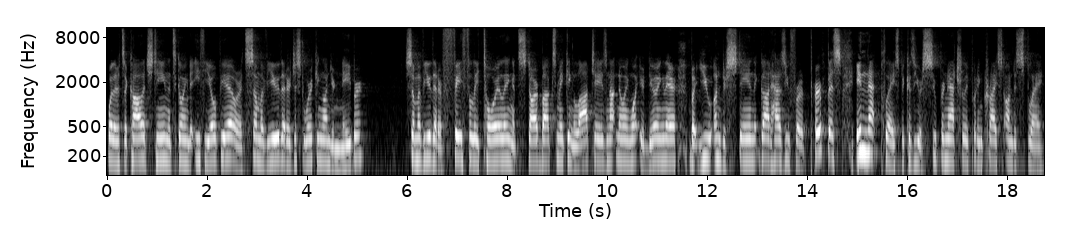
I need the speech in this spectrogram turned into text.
Whether it's a college team that's going to Ethiopia or it's some of you that are just working on your neighbor some of you that are faithfully toiling at Starbucks, making lattes, not knowing what you're doing there, but you understand that God has you for a purpose in that place because you are supernaturally putting Christ on display.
